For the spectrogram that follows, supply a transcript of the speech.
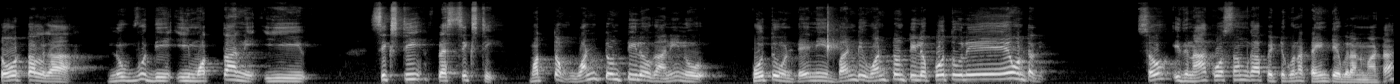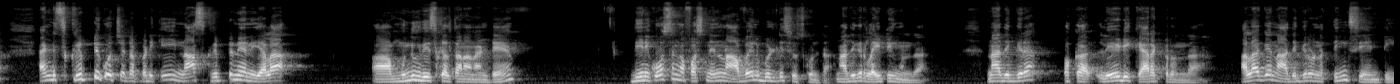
టోటల్గా నువ్వు దీ ఈ మొత్తాన్ని ఈ సిక్స్టీ ప్లస్ సిక్స్టీ మొత్తం వన్ ట్వంటీలో కానీ నువ్వు పోతూ ఉంటే నీ బండి వన్ ట్వంటీలో పోతూనే ఉంటుంది. సో ఇది నా కోసంగా పెట్టుకున్న టైం టేబుల్ అనమాట అండ్ స్క్రిప్ట్కి వచ్చేటప్పటికి నా స్క్రిప్ట్ నేను ఎలా ముందుకు తీసుకెళ్తానంటే దీనికోసంగా ఫస్ట్ నేను నా అవైలబిలిటీ చూసుకుంటా. నా దగ్గర లైటింగ్ ఉందా? నా దగ్గర ఒక లేడీ క్యారెక్టర్ ఉందా? అలాగే నా దగ్గర ఉన్న థింగ్స్ ఏంటి?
